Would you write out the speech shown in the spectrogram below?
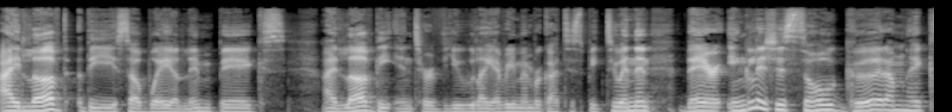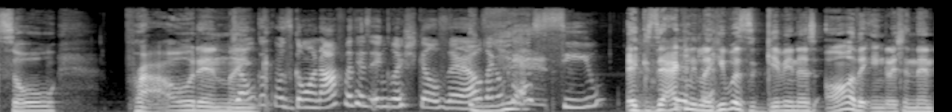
I loved the Subway Olympics. I loved the interview. Like every member got to speak to, and then their English is so good. I'm like so proud and like Jungkook was going off with his English skills there. I was like, okay, I see you. Exactly like he was giving us all the English, and then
